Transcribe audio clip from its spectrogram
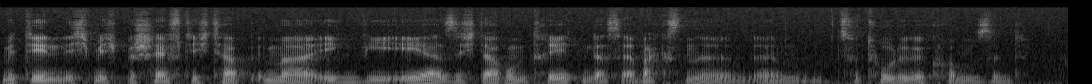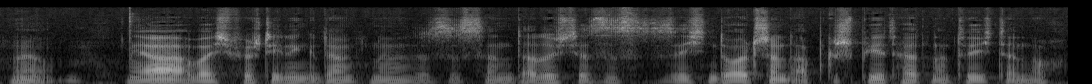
mit denen ich mich beschäftigt habe, immer irgendwie eher sich darum treten, dass Erwachsene ähm, zu Tode gekommen sind. Ja. ja, aber ich verstehe den Gedanken. Ne? Das ist dann dadurch, dass es sich in Deutschland abgespielt hat, natürlich dann noch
